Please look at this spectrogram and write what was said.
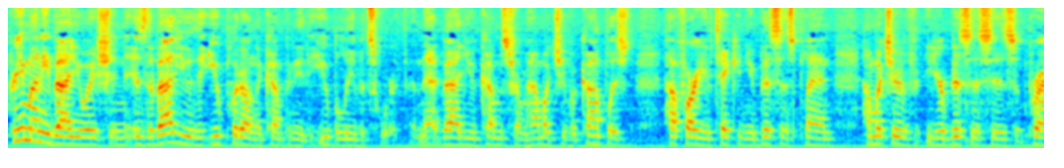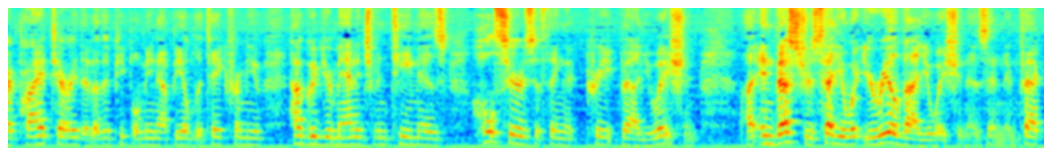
Pre-money valuation is the value that you put on the company that you believe it's worth. And that value comes from how much you've accomplished, how far you've taken your business plan, how much of your business is proprietary that other people may not be able to take from you, how good your management team is, a whole series of things that create valuation. Uh, investors tell you what your real valuation is. And in fact,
